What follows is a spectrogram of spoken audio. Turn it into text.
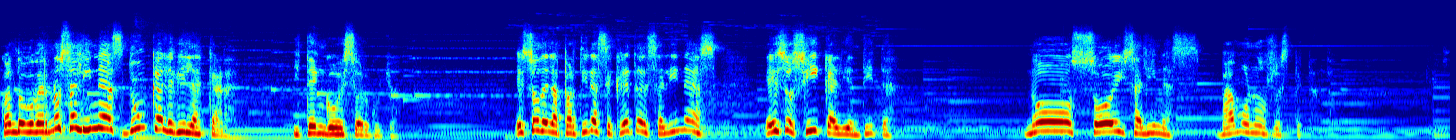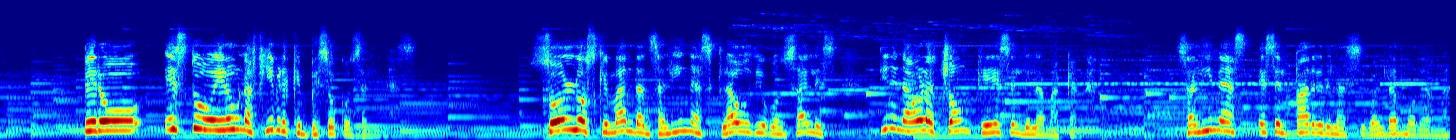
Cuando gobernó Salinas nunca le vi la cara y tengo ese orgullo. Eso de la partida secreta de Salinas, eso sí, calientita. No soy Salinas, vámonos respetando. Pero esto era una fiebre que empezó con Salinas. Son los que mandan Salinas, Claudio González. Tienen ahora Chon, que es el de la macana. Salinas es el padre de la desigualdad moderna,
